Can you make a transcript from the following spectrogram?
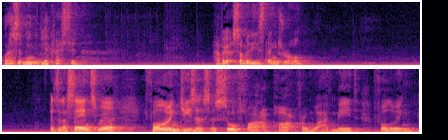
what does it mean to be a Christian? Have I got some of these things wrong? Is there a sense where following Jesus is so far apart from what I've made following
